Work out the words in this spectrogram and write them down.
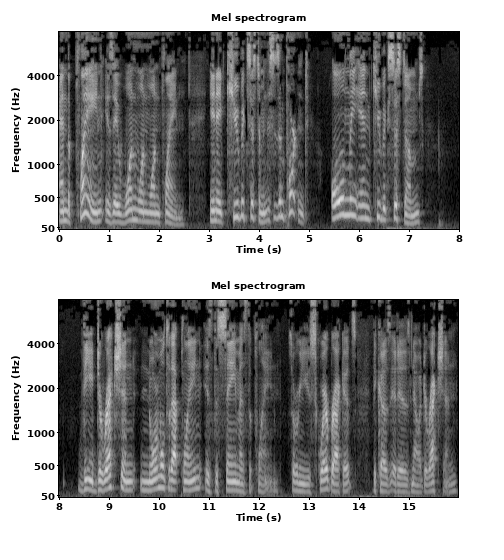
And the plane is a 111 plane. In a cubic system, and this is important, only in cubic systems the direction normal to that plane is the same as the plane. So we're going to use square brackets because it is now a direction.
